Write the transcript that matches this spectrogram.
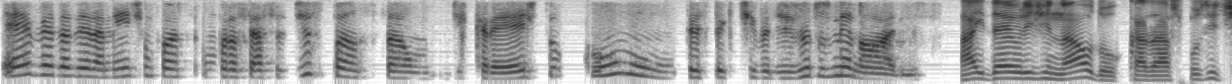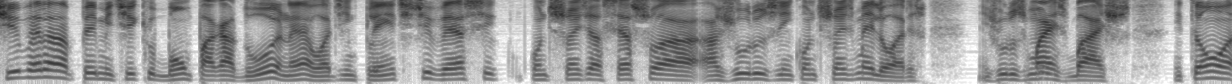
é verdadeiramente um, um, processo de expansão de crédito com perspectiva de juros menores. A ideia original do cadastro positivo era permitir que o bom pagador, né, o adimplente, tivesse condições de acesso a, a juros em condições melhores, em juros mais baixos. Então, uh,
